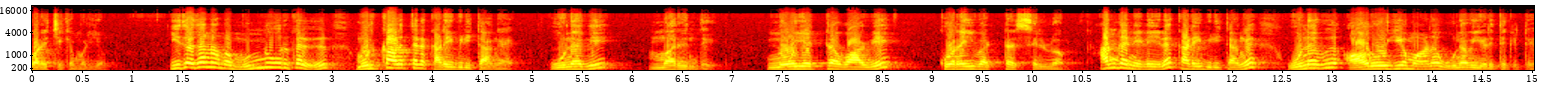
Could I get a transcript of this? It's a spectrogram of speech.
குறைச்சிக்க முடியும். இதை தான் நம்ம முன்னோர்கள் முற்காலத்தில் கடைபிடித்தாங்க. உணவே மருந்து. நோயற்ற வாழ்வே குறைவற்ற செல்வம். அந்த நிலையில் கடைபிடித்தாங்க. உணவு ஆரோக்கியமான உணவை எடுத்துக்கிட்டு.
